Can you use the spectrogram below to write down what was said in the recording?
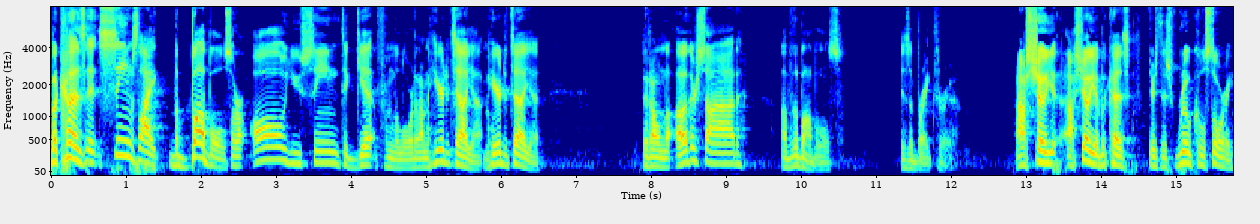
because it seems like the bubbles are all you seem to get from the Lord. And I'm here to tell you, I'm here to tell you that on the other side of the bubbles is a breakthrough. I'll show you, I'll show you because there's this real cool story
